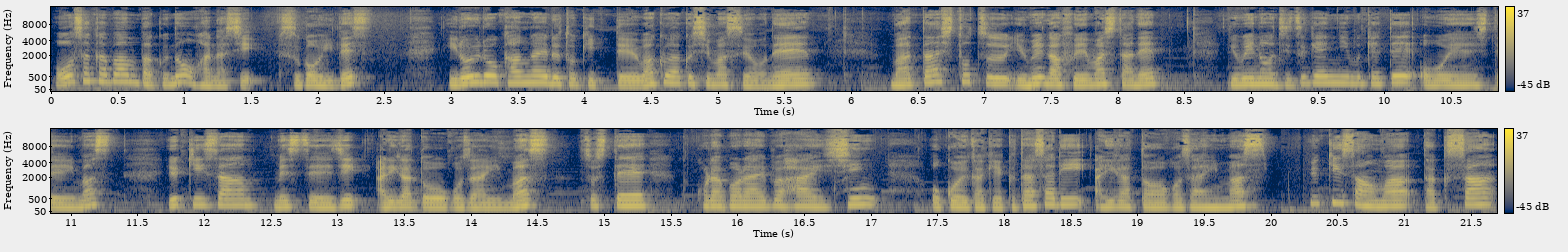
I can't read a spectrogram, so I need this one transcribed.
大阪万博のお話、すごいです。いろいろ考える時ってワクワクしますよね。また一つ夢が増えましたね。夢の実現に向けて応援しています。ゆきーさん、メッセージありがとうございます。そしてコラボライブ配信お声かけくださりありがとうございます。ゆきさんはたくさん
